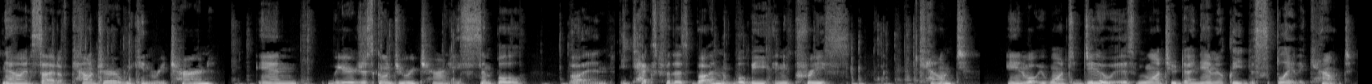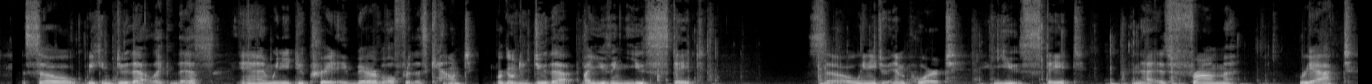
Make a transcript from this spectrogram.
Now inside of counter, we can return and we're just going to return a simple button. The text for this button will be increase count. And what we want to do is we want to dynamically display the count. So we can do that like this, and we need to create a variable for this count. We're going to do that by using use state. So we need to import use state, and that is from React.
